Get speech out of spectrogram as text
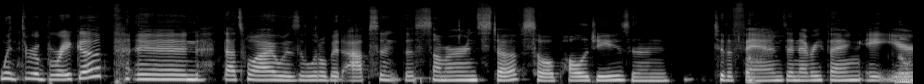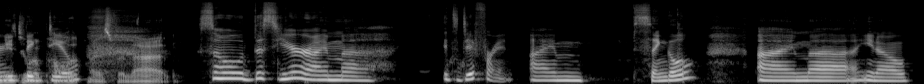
went through a breakup, and that's why I was a little bit absent this summer and stuff. So apologies and to the fans and everything. Eight years, big deal. for that. So this year, I'm. Uh, it's different. I'm single. I'm, uh, you know,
